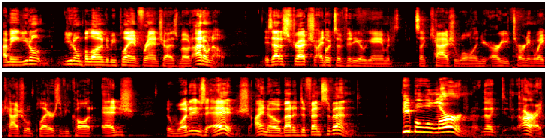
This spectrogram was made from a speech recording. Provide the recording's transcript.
I mean, you don't you don't belong to be playing franchise mode. I don't know. Is that a stretch? I know it's a video game. It's, it's like casual. And are you turning away casual players if you call it edge? What is edge? I know about a defensive end. People will learn. Like, all right.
